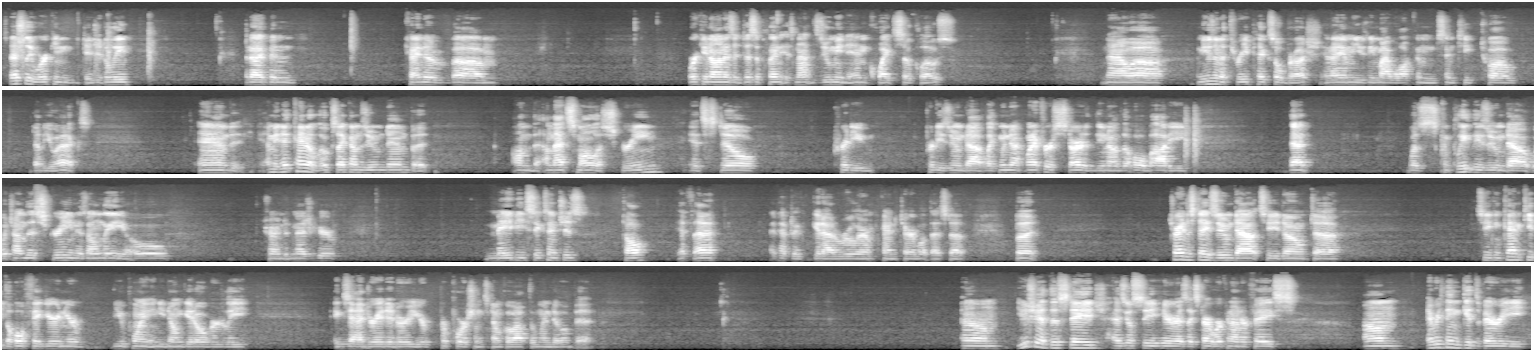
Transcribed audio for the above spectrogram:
especially working digitally, that I've been kind of um, working on as a discipline is not zooming in quite so close. Now, uh, I'm using a 3 pixel brush and I am using my Wacom Cintiq 12 WX. and I mean it kind of looks like I'm zoomed in, but on the, on that small a screen, it's still pretty pretty zoomed out. Like when I, when I first started, you know, the whole body that was completely zoomed out, which on this screen is only oh, trying to measure here, maybe six inches tall, if that. I'd have to get out a ruler. I'm kind of terrible at that stuff, but trying to stay zoomed out so you don't, uh, so you can kind of keep the whole figure in your viewpoint and you don't get overly exaggerated or your proportions don't go out the window a bit. Um, usually at this stage, as you'll see here as I start working on her face, um, everything gets very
